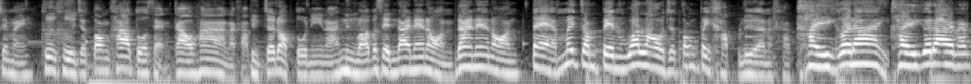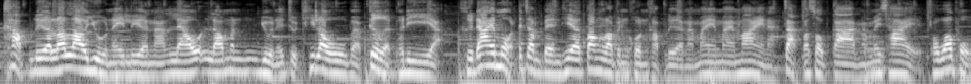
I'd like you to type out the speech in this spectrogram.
ใช่ไหมคือคือจะต้องค่าตัวแสนเก้าห้านะครับถึงจะดรอปตัวนี้นะ100%ได้แน่นอนได้แน่นอน แต่ไม่จำเป็นว่าเราจะต้องไปขับเรือนะครับใครก็ได้ ใครก็ได้นะขับเรือแล้วเราอยู่ในเรือนั้นแล้วแล้วมันอยู่ในจุดที่เราแบบเกิดพอดีอะคือได้หมดไม่จำเป็นที่จะต้องเราเป็นคนขับเรือนะไม่ไม่ไม่นะจากประสบการณ์นะไม่ใช่ เพราะว่าผม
